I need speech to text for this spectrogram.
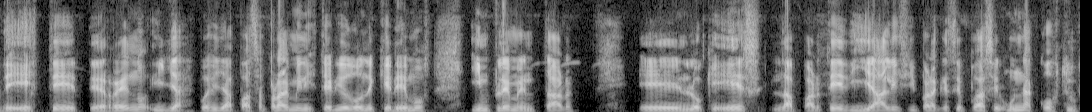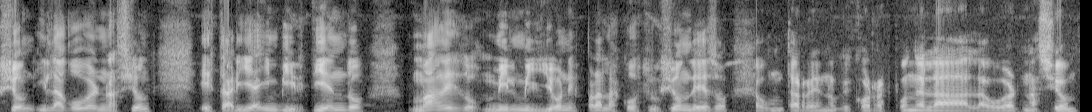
de este terreno y ya después ya pasa para el ministerio donde queremos implementar eh, lo que es la parte de diálisis para que se pueda hacer una construcción y la gobernación estaría invirtiendo más de 2 mil millones para la construcción de eso. Es un terreno que corresponde a la, la gobernación.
